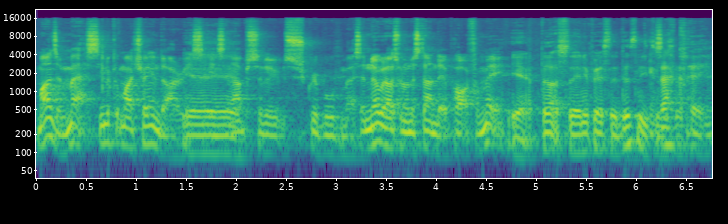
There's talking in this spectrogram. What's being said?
Mine's a mess. You look at my training diary; it's, Yeah, it's an absolute scribbled mess, and no one else will understand it apart from me. Yeah, but that's the only person that does need to. Exactly.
